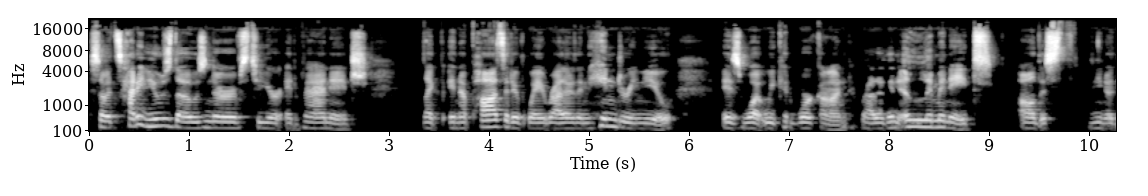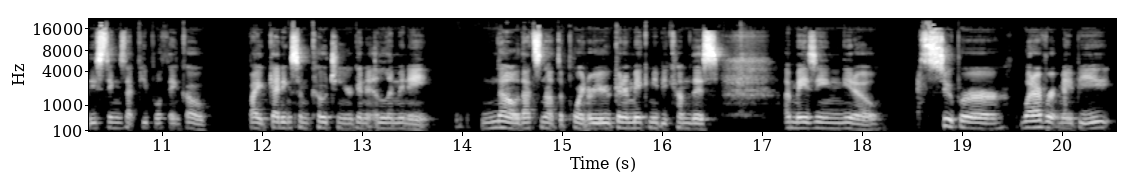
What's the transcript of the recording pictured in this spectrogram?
So it's how to use those nerves to your advantage, like in a positive way rather than hindering you, is what we could work on rather than eliminate all this, you know, these things that people think, oh, by getting some coaching, you're going to eliminate. No, that's not the point. Or you're going to make me become this amazing, you know, super whatever it may be.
